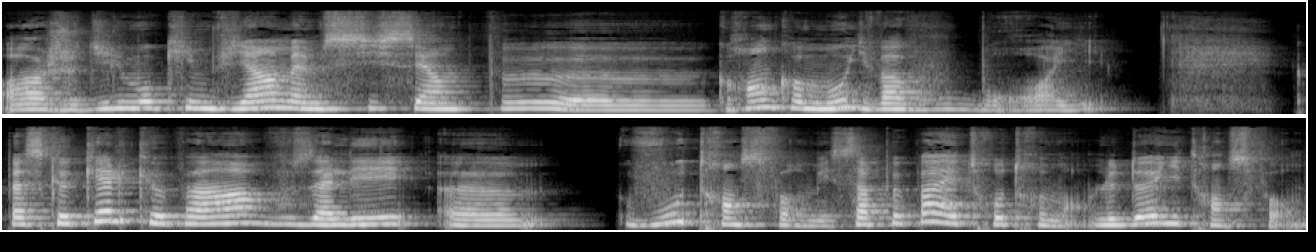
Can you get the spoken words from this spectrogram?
Oh, je dis le mot qui me vient, même si c'est un peu euh, grand comme mot, il va vous broyer. Parce que quelque part, vous allez euh, vous transformer. Ça peut pas être autrement. Le deuil, il transforme.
